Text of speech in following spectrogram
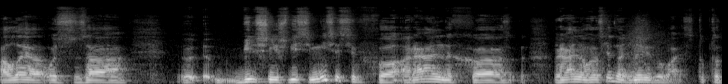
але ось за е, більш ніж 8 місяців е, реальних реального розслідування не відбувається. Тобто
